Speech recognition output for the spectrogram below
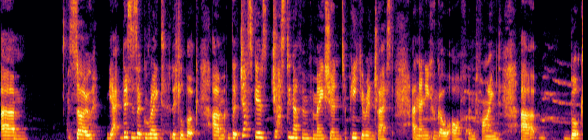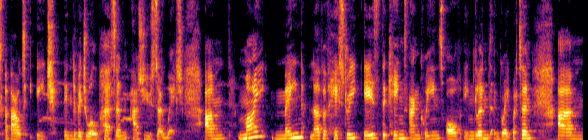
Um, so yeah, this is a great little book um, that just gives just enough information to pique your interest and then you can go off and find uh, books about each individual person as you so wish. Um, my main love of history is the kings and queens of England and Great Britain. Um,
